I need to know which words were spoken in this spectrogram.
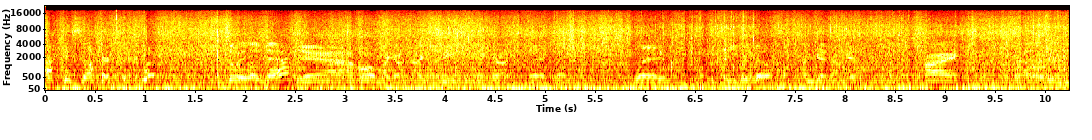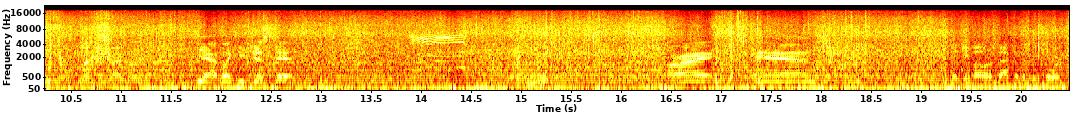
I'm sorry. So wait, like that? Yeah. Oh my God. Now I can see. Thank God. There you go. Wave. Are you good though? I'm good. I'm good. All right. Yeah, like you just did. All right. And But you might want to back up with your sword a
